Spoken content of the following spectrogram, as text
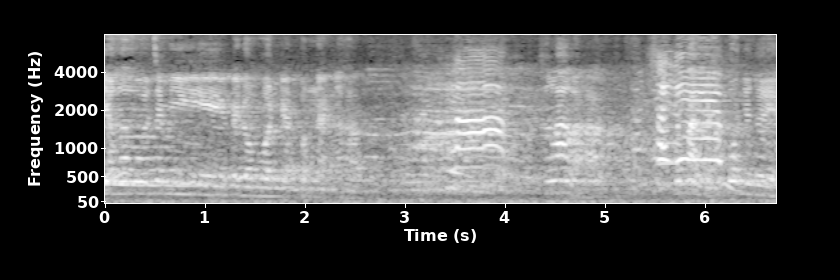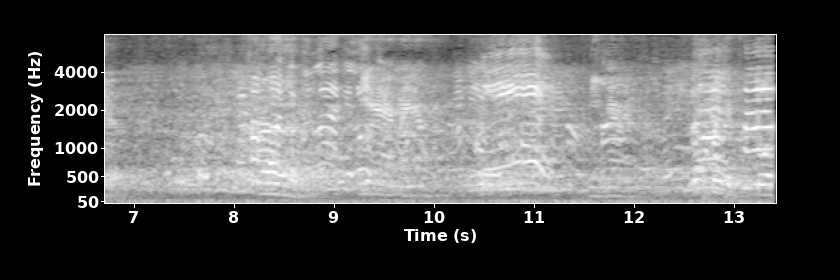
เดี๋ยวเราจะมีไปรวมพลกันตรงไหนนะครับ ลาข้างล่างเหรอครับใช่ข้างเล่ล่างเป็นมข้างบนยังไงอะข้างบนอยู่ข้างล่างนี่ลูมีกแอร์ไหมอะนี่มีแอร์ไหมแล้วทำไมถึงรวม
